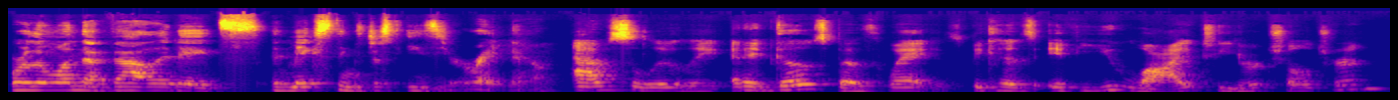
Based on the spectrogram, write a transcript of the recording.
or the one that validates and makes things just easier right now? Absolutely. And it goes both ways because if you lie to your children,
